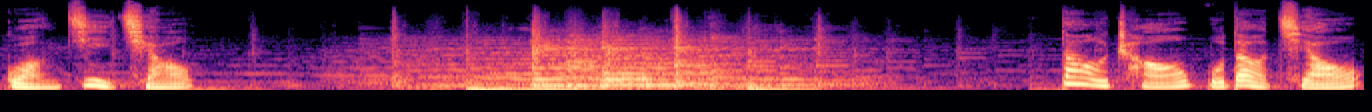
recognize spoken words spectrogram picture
广济桥。到潮不到桥，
